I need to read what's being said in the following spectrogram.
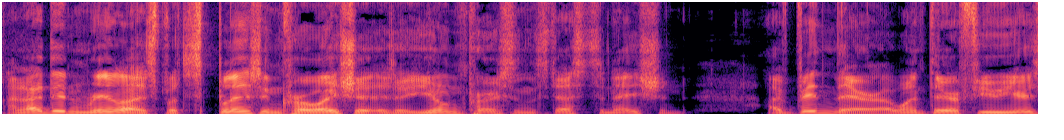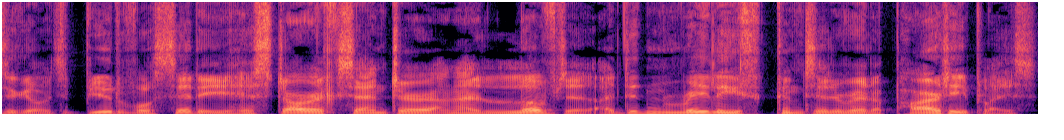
and I didn't realize, but Split in Croatia is a young person's destination. I've been there. I went there a few years ago. It's a beautiful city, historic center, and I loved it. I didn't really consider it a party place.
